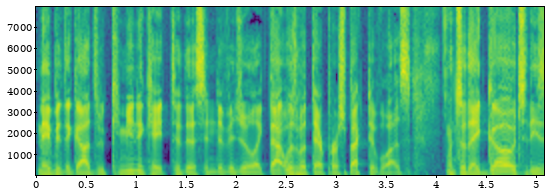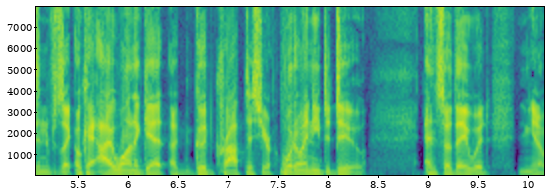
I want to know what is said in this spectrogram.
maybe the gods would communicate to this individual. Like that was what their perspective was. And so they go to these individuals like, okay, I want to get a good crop this year. What do I need to do? And so they would, you know,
